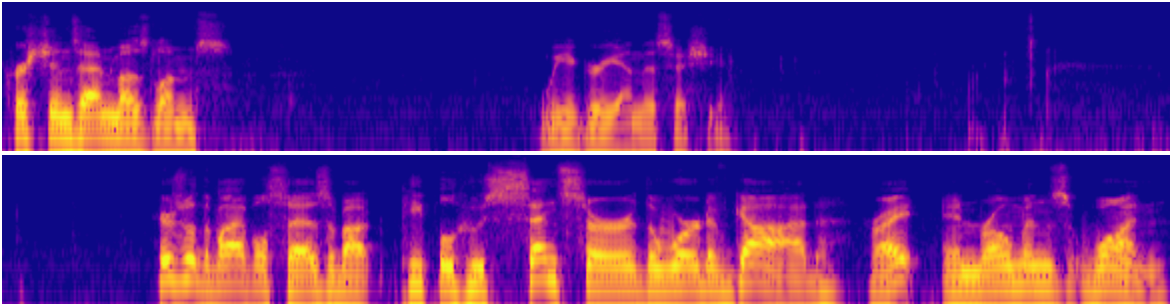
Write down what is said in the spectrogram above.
Christians and Muslims. We agree on this issue. Here's what the Bible says about people who censor the Word of God, right? In Romans 1.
